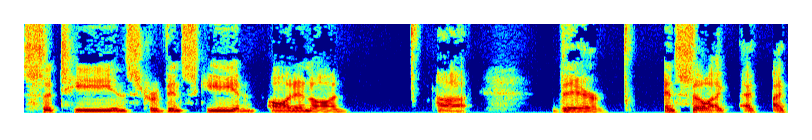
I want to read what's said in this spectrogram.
Satie and Stravinsky and on and on uh, there. And so I, I, I,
